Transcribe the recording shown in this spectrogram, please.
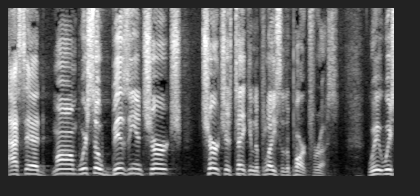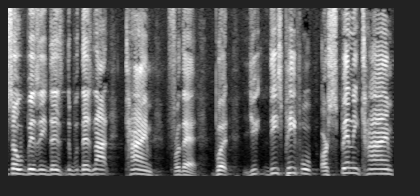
I said, Mom, we're so busy in church, church has taken the place of the park for us. We, we're so busy, there's, there's not time for that. But you, these people are spending time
